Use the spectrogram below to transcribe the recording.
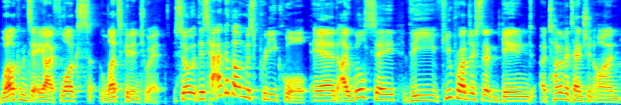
Welcome to AI Flux. Let's get into it. So this hackathon was pretty cool, and I will say the few projects that gained a ton of attention on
